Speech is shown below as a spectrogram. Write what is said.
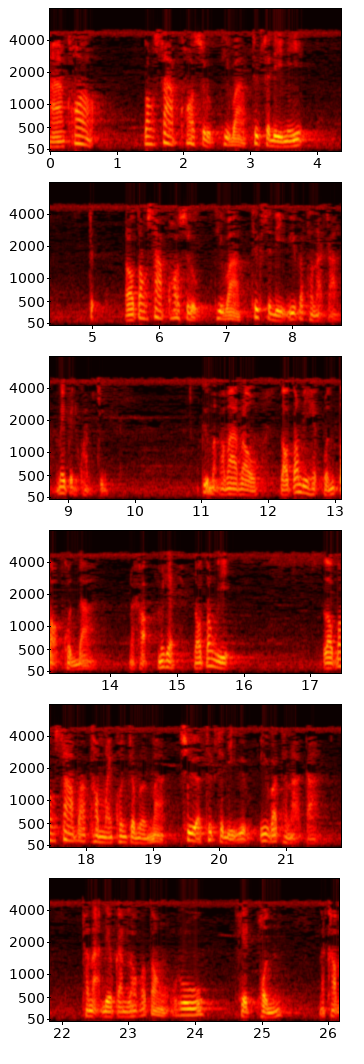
หาข้อต้องทราบข้อสรุปที่ว่าทฤษฎีนี้ เราต้องทราบข้อสรุปที่ว่าทฤษฎีวิวัฒนาการไม่เป็นความจริง คือหมายความว่าเรา เราต้องมีเหตุผลตอบคนได้นะครับ ไม่ใช่เราต้องมี เราต้องทราบว่าทำไมคนจำนวนมาก เชื่อทฤษฎีวิวัฒนาการ ขณะเดียวกันเราก็ต้องรู้เหตุผลนะครับ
